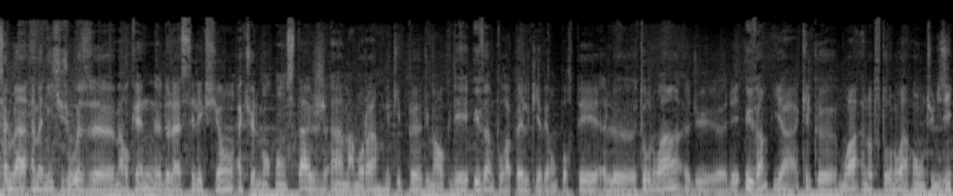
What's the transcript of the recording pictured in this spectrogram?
Salma Amani, joueuse marocaine de la sélection, actuellement en stage à Marmora, l'équipe du Maroc des U20 pour rappel, qui avait remporté le tournoi du, des U20 il y a quelques mois, un autre tournoi en Tunisie.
